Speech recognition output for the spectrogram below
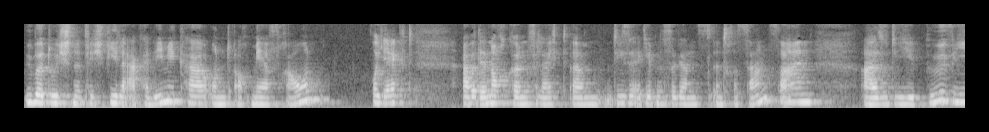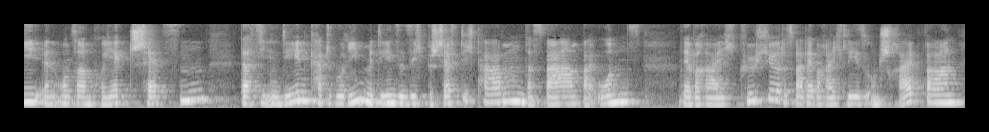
überdurchschnittlich viele Akademiker und auch mehr Frauen Projekt, aber dennoch können vielleicht ähm, diese Ergebnisse ganz interessant sein. Also die BÜWI in unserem Projekt schätzen, dass sie in den Kategorien, mit denen sie sich beschäftigt haben, das war bei uns der Bereich Küche, das war der Bereich Lese- und Schreibwaren,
